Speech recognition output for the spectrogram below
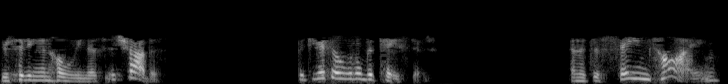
You're sitting in holiness. It's Shabbos. But you get a little bit taste it. And at the same time,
